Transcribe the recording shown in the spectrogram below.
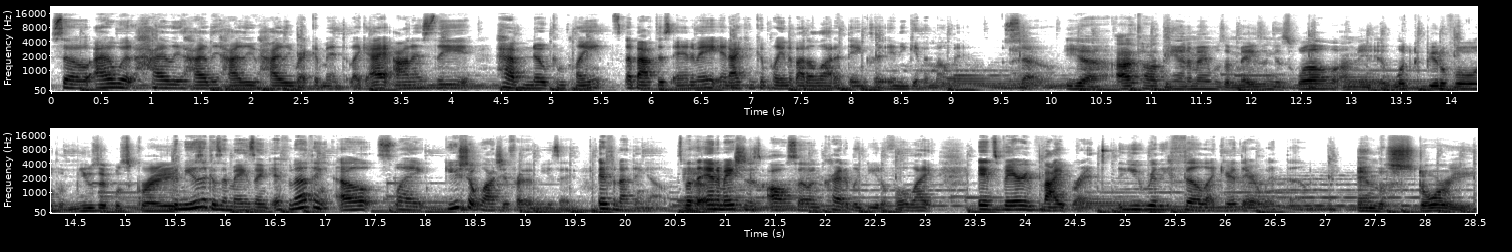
So I would highly, highly, highly, highly recommend. Like I honestly have no complaints about this anime, and I can complain about a lot of things at any given moment. So Yeah, I thought the anime was amazing as well. I mean, it looked beautiful, the music was great. the music is amazing. If nothing else, like you should watch it for the music. If nothing else, but the animation is also incredibly beautiful. Like it's very vibrant. You really feel like you're there with them. and the story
